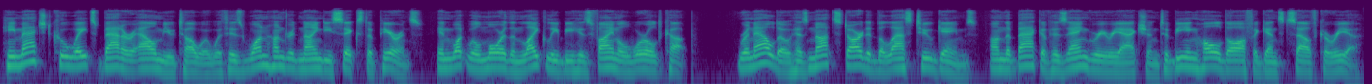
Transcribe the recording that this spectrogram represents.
He matched Kuwait's Bader Al Mutawa with his 196th appearance in what will more than likely be his final World Cup. Ronaldo has not started the last two games on the back of his angry reaction to being hauled off against South Korea.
